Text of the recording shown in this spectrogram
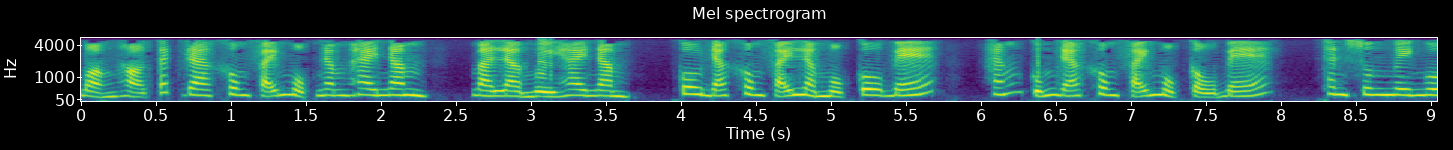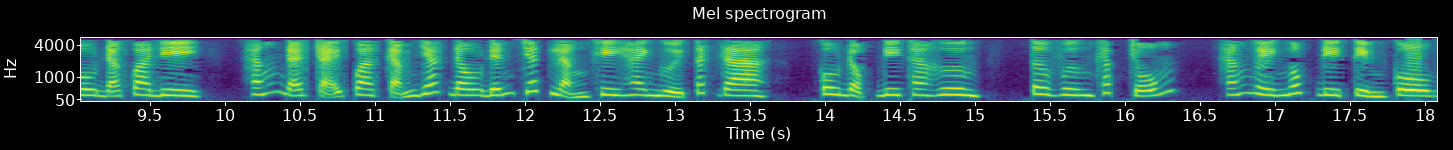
bọn họ tách ra không phải một năm hai năm, mà là 12 năm, cô đã không phải là một cô bé, hắn cũng đã không phải một cậu bé, thanh xuân ngây ngô đã qua đi, hắn đã trải qua cảm giác đau đến chết lặng khi hai người tách ra, cô độc đi tha hương, tơ vương khắp trốn, hắn ngây ngốc đi tìm cô,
